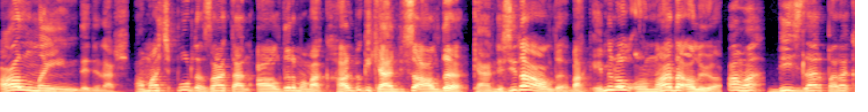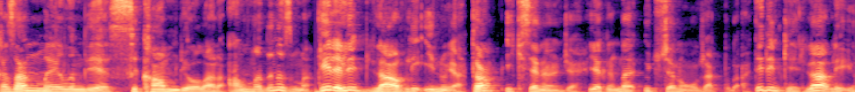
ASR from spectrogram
almayın dediler. Amaç burada zaten aldırmamak. Halbuki kendisi aldı. Kendisi de aldı. Bak emin ol onlar da alıyor. Ama bizler para kazanmayalım diye scam diyorlar. Anladınız mı? Gelelim Lovely Inu'ya. Tam 2 sene önce. Yakında 3 sene olacak bu da. Dedim ki Lovely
